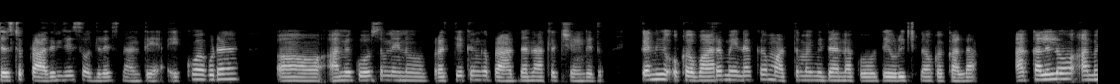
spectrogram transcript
జస్ట్ ప్రార్థన చేసి వదిలేసిన అంతే. ఎక్కువ కూడా ఆమె కోసం నేను ప్రత్యేకంగా ప్రార్థన అట్లా చేయలేదు. కానీ ఒక వారం అయినాక మా అత్తమ్మ మీద నాకు దేవుడిచ్చిన ఒక కళ ఆ కళలో ఆమె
